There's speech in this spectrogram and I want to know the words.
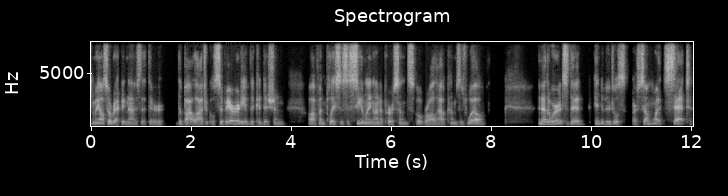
and we also recognize that there the biological severity of the condition often places a ceiling on a person's overall outcomes as well. In other words, that individuals are somewhat set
